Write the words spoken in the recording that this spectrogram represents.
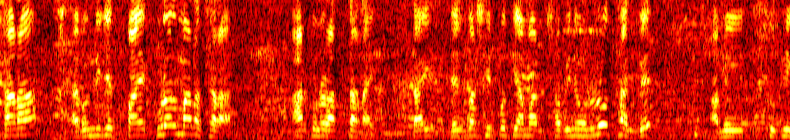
ছাড়া এবং নিজের পায়ে কুড়াল মারা ছাড়া আর কোনো রাস্তা নাই। তাই দেশবাসীর প্রতি আমার সবিনয় অনুরোধ থাকবে। আমি সুফি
